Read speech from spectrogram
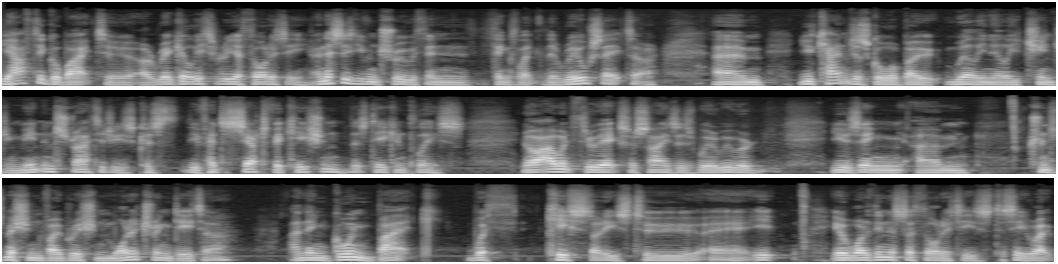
you have to go back to a regulatory authority. And this is even true within things like the rail sector. Um, you can't just go about willy nilly changing maintenance strategies because they've had a certification that's taken place. You know, I went through exercises where we were using um, transmission vibration monitoring data and then going back with case studies to uh, airworthiness authorities to say, right,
